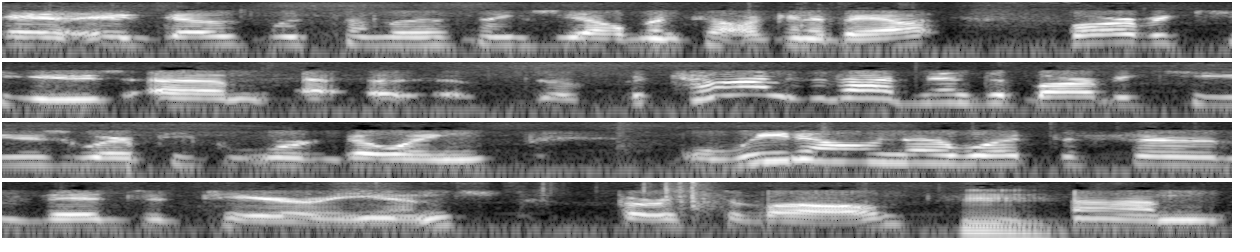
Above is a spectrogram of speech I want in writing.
it goes with some of the things y'all been talking about. Barbecues. Um, uh, uh, the, the times that I've been to barbecues where people were going, well, we don't know what to serve vegetarians. First of all, um,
